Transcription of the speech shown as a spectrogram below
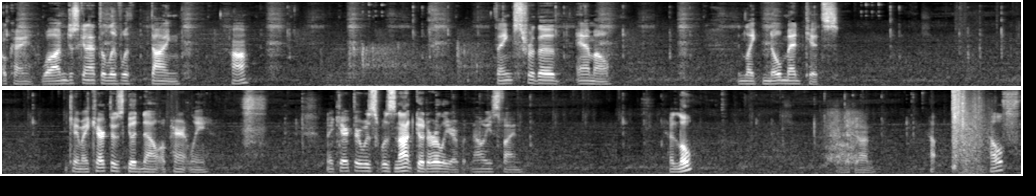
Okay, well I'm just gonna have to live with dying. Huh? Thanks for the ammo. And like no med Okay, my character's good now, apparently. my character was was not good earlier, but now he's fine. Hello? Oh god. Hel health?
